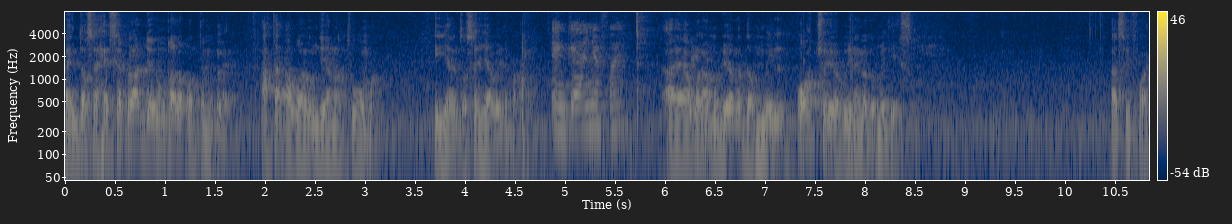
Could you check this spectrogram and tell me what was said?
Entonces ese plan yo nunca lo contemplé hasta que abuela un día no estuvo más. Y ya entonces ya vine para acá. ¿En qué año fue? Eh, abuela murió en el 2008 y yo vine en el 2010. Así fue.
